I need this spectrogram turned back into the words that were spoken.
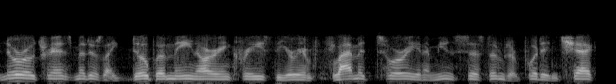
neurotransmitters like dopamine are increased, your inflammatory and immune systems are put in check,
